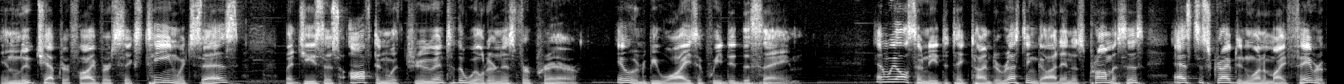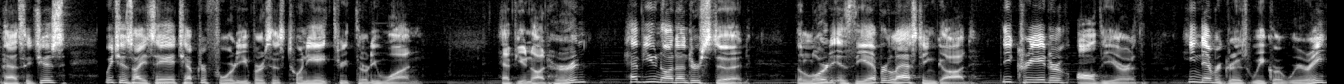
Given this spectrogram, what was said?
in Luke chapter 5 verse 16, which says, "But Jesus often withdrew into the wilderness for prayer. It would be wise if we did the same." And we also need to take time to rest in God and his promises, as described in one of my favorite passages, which is Isaiah chapter 40 verses 28 through 31. Have you not heard? Have you not understood? The Lord is the everlasting God, the creator of all the earth. He never grows weak or weary.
